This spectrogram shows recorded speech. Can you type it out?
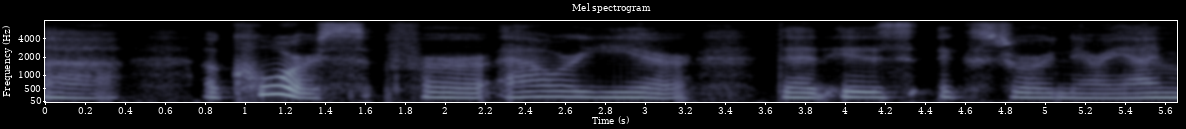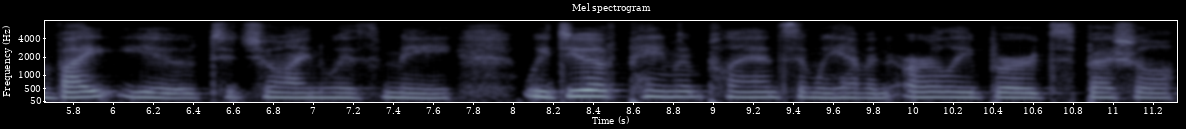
uh, a course for our year that is extraordinary. I invite you to join with me. We do have payment plans and we have an early bird special,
